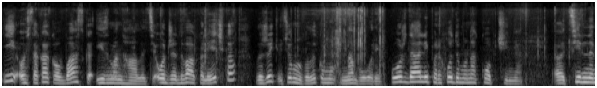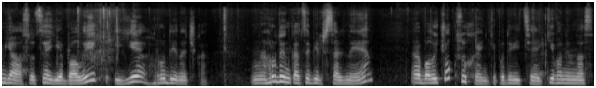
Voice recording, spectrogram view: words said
і ось така ковбаска із мангалиці. Отже, два колечка лежить у цьому великому наборі. Тож далі переходимо на копчення. Е, Цільне м'ясо це є балик і є грудиночка. Грудинка це більш сальне. Е, баличок сухенький. Подивіться, які вони в нас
